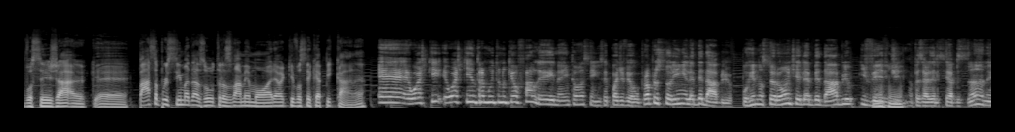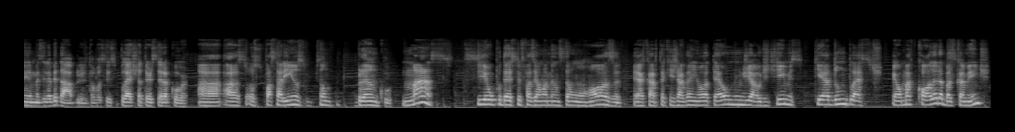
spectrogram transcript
você já é, passa por cima das outras na memória que você quer picar, né? É, eu acho que eu acho que entra muito no que eu falei, né? Então, assim, você pode ver, o próprio Sorin, ele é BW. O Rinoceronte, ele é BW e verde. Uhum. Apesar dele ser Abzan, né? Mas ele é BW, então você splash a terceira cor. A, as, os passarinhos são branco. Mas se eu pudesse fazer uma menção honrosa, é a carta que já ganhou até o Mundial de Times, que é a Doom Blast. é uma cólera, basicamente,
